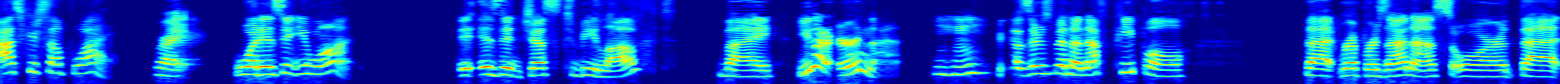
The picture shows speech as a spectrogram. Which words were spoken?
ask yourself why. Right. What is it you want? Is it just to be loved by you got to earn that. Mm-hmm. because there's been enough people that represent us or that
